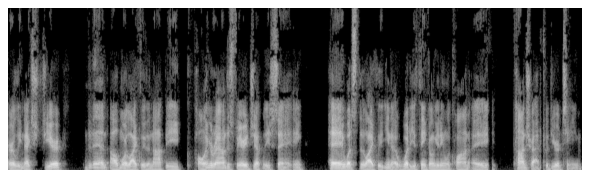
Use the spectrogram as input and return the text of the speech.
early next year, then I'll more likely than not be calling around just very gently saying, hey, what's the likely, you know, what do you think on getting laquon a contract with your team?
